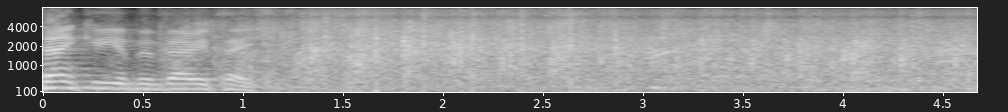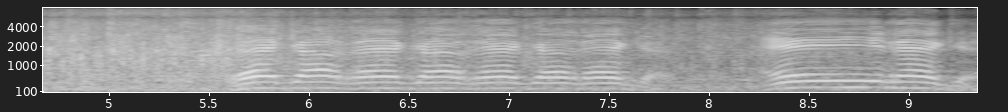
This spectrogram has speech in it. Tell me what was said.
Thank you. You've been very patient. Rega, rega, rega, rega. Ein rega.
